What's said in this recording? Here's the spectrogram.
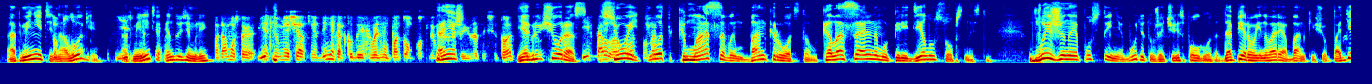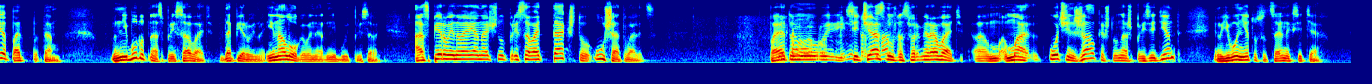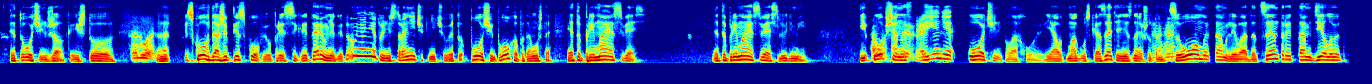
Отмените Собственно, налоги, отмените аренду земли. Потому что если у меня сейчас нет денег, откуда я их возьму потом после Конечно. из этой ситуации? Я говорю еще раз, все вопрос. У нас- идет к массовым банкротствам, колоссальному переделу собственности. Выжженная пустыня будет уже через полгода. До 1 января банки еще поде, под, там не будут нас прессовать до 1 января. И налоговый, наверное, не будет прессовать. А с 1 января начнут прессовать так, что уши отвалятся. Поэтому сейчас финансов- нужно сформировать. а, Очень жалко, что наш президент, его нету в социальных сетях. Это очень жалко. И что Согласен. Э, Песков, даже Песков, его пресс-секретарь, у меня говорит, «А у меня нету ни страничек, ничего. Это очень плохо, потому что это прямая связь. Это прямая связь с людьми. И А вот, общее Андрей настроение очень плохое. Я вот могу сказать, я не знаю, что там в ЦИОМы, там, Левада-центры там делают.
